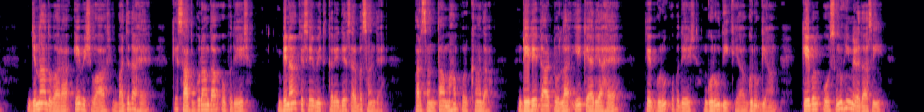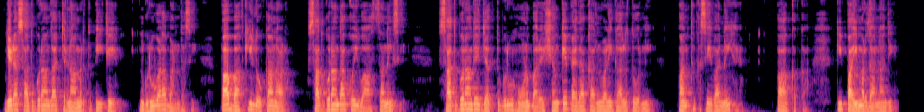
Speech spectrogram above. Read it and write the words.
ਜਿਨ੍ਹਾਂ ਦੁਆਰਾ ਇਹ ਵਿਸ਼ਵਾਸ ਵੱਜਦਾ ਹੈ ਕਿ ਸਤਿਗੁਰਾਂ ਦਾ ਉਪਦੇਸ਼ ਬਿਨਾਂ ਕਿਸੇ ਵਿਤਕਰੇ ਦੇ ਸਰਬ ਸਾਂਝ ਹੈ, ਪਰ ਸੰਤਾਂ ਮਹਾਂਪੁਰਖਾਂ ਦਾ ਡੇਰੇ ਦਾ ਟੋਲਾ ਇਹ ਕਹਿ ਰਿਹਾ ਹੈ ਕਿ ਗੁਰੂ ਉਪਦੇਸ਼, ਗੁਰੂ ਦੀਖਿਆ, ਗੁਰੂ ਗਿਆਨ ਕੇਵਲ ਉਸ ਨੂੰ ਹੀ ਮਿਲਦਾ ਸੀ ਜਿਹੜਾ ਸਤਿਗੁਰਾਂ ਦਾ ਚਰਨਾਮ੍ਰਿਤ ਪੀ ਕੇ ਗੁਰੂ ਵਾਲਾ ਬਣਦਾ ਸੀ ਪਾ ਬਾਕੀ ਲੋਕਾਂ ਨਾਲ ਸਤਿਗੁਰਾਂ ਦਾ ਕੋਈ ਵਾਸਤਾ ਨਹੀਂ ਸੀ। ਸਤਿਗੁਰਾਂ ਦੇ ਜਗਤ ਗੁਰੂ ਹੋਣ ਬਾਰੇ ਸ਼ੰਕੇ ਪੈਦਾ ਕਰਨ ਵਾਲੀ ਗੱਲ ਤੋਰਨੀ ਪੰਥਕ ਸੇਵਾ ਨਹੀਂ ਹੈ। ਭਾਗ ਕੱਕਾ, ਕਿ ਭਾਈ ਮਰਦਾਨਾ ਜੀ,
